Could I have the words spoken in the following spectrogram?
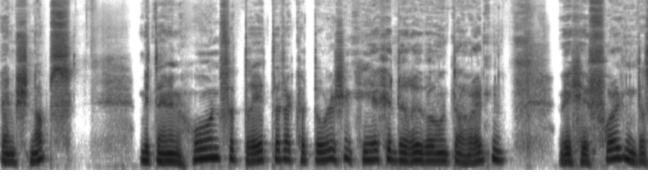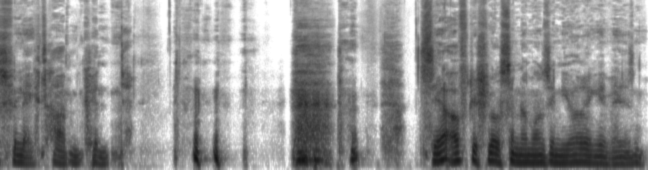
beim Schnaps mit einem hohen Vertreter der katholischen Kirche darüber unterhalten, welche Folgen das vielleicht haben könnte. Sehr aufgeschlossener Monsignore gewesen.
